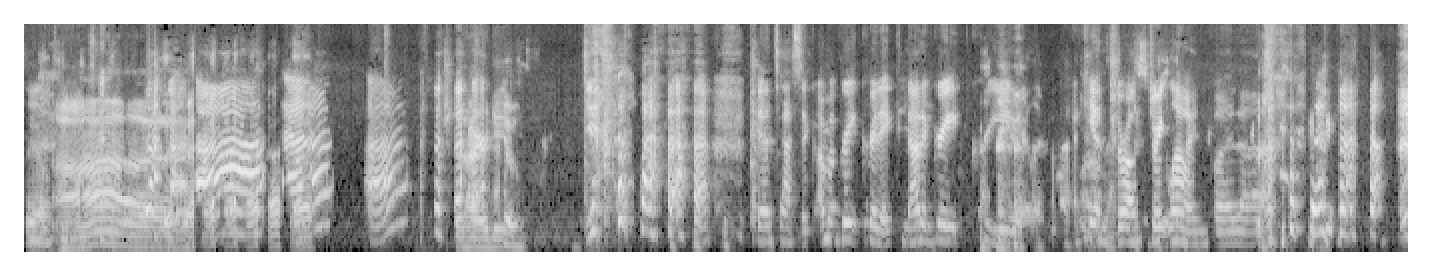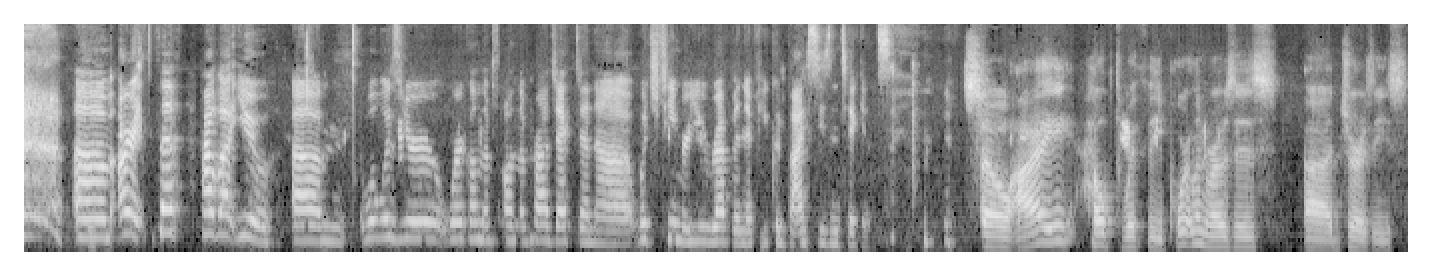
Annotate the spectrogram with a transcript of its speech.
Yeah. Ah, ah, ah, ah. should hire you. Yeah. Fantastic. I'm a great critic, not a great creator. I can't draw a straight line, but uh... um, all right, Seth, how about you? Um, what was your work on the on the project and uh, which team are you repping if you could buy season tickets? So I helped with the Portland Roses uh, jerseys,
